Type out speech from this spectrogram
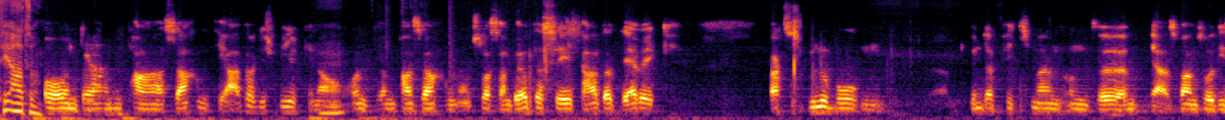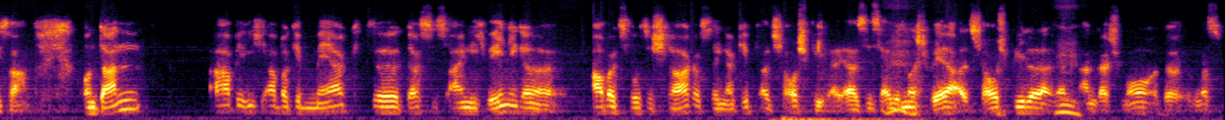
Theater. und äh, ein paar Sachen Theater gespielt, genau, und ein paar Sachen am Schloss am Wörthersee, Theater Derrick, Praxis Bülowbogen, äh, Günter Pitzmann und äh, ja, es waren so die Sachen. Und dann habe ich aber gemerkt, äh, dass es eigentlich weniger arbeitslose Schlagersänger gibt als Schauspieler. Ja, es ist Mhm. immer schwer als Schauspieler ein Mhm. Engagement oder irgendwas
